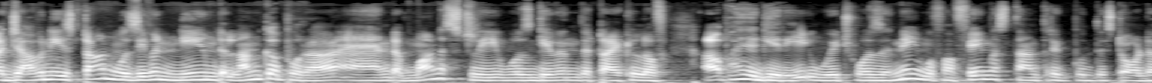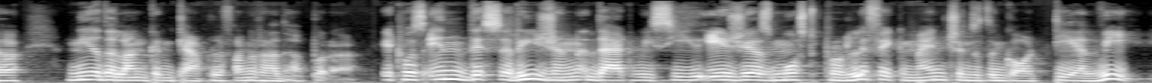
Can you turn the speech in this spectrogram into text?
A Javanese town was even named Lankapura, and a monastery was given the title of Abhayagiri, which was the name of a famous Tantric Buddhist order near the Lankan capital of Anuradhapura. It was in this region that we see Asia's most prolific mentions of the god TLV.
